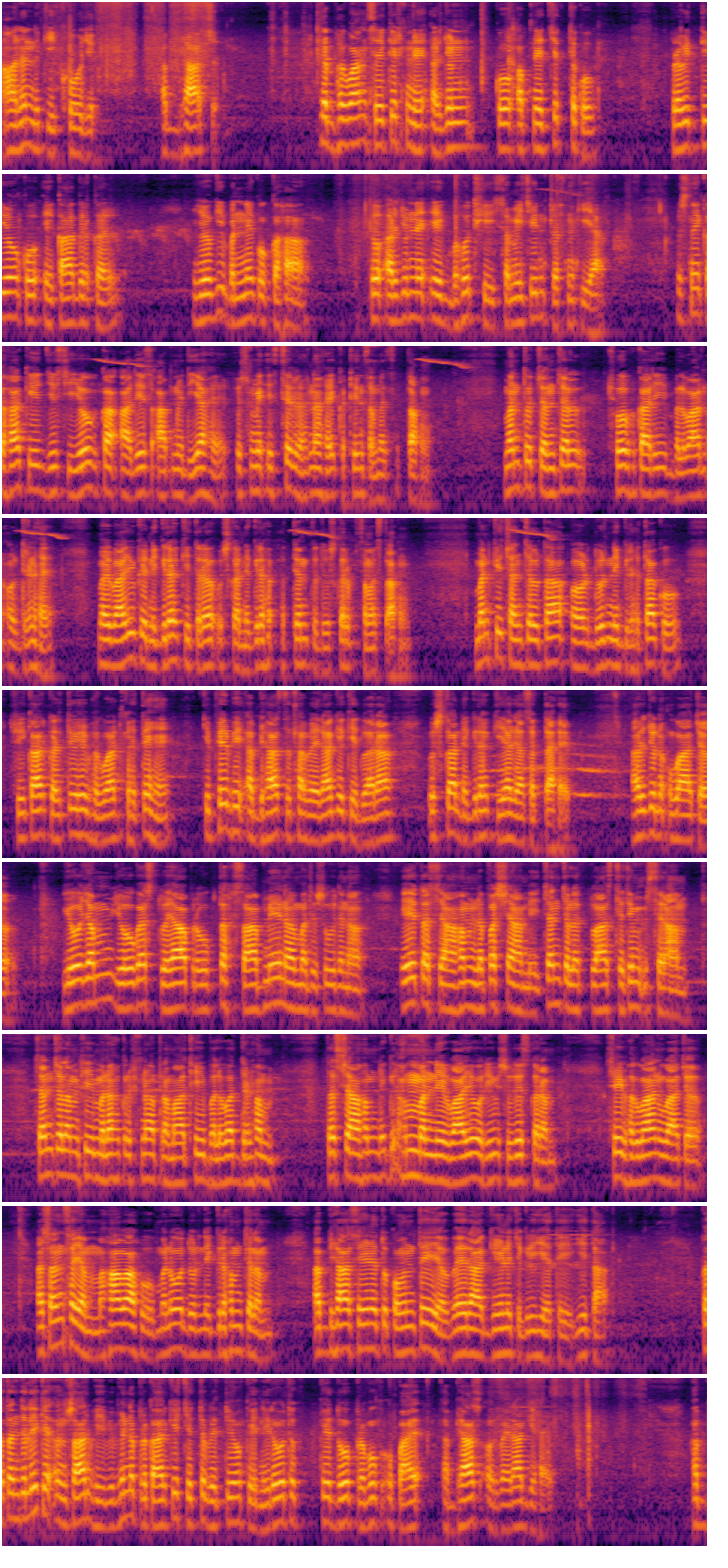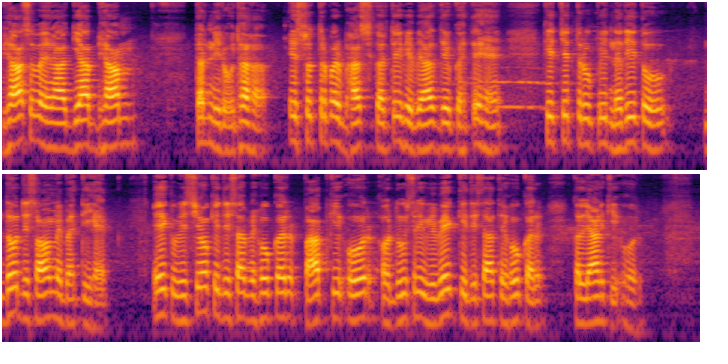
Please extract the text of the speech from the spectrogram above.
आनंद की खोज अभ्यास। जब भगवान श्री कृष्ण ने अर्जुन को अपने चित्त को, प्रवृत्तियों को एकाग्र कर योगी बनने को कहा तो अर्जुन ने एक बहुत ही समीचीन प्रश्न किया। उसने कहा कि जिस योग का आदेश आपने दिया है, उसमें स्थिर रहना है, कठिन समझता हूँ। मन तो चंचल, क्षोभकारी, बलवान और दृढ़ है। मैं वायु के निग्रह की तरह उसका निग्रह अत्यंत दुष्कर समझता हूँ। मन की चंचलता और दुर्निग्रहता को स्वीकार करते हुए भगवान कहते हैं कि फिर भी अभ्यास तथा वैराग्य के द्वारा उसका निग्रह किया जा सकता है। अर्जुन उवाच योजम योगस्तया प्रोक्त साम्य साम्येन मधुसूदन, एतस्याहं न पश्यामि चंचलत्वा स्थिति स्थिराम। चंचलम ही मन कृष्ण प्रमाथि बलवदृढ़ तस्याहं निग्रह मन्ये वायोरिव सुदुष्कर श्री भगवान वाच असंशय महाबाहो मनो दुर्निग्रह चलम। अभ्यासेन तो कौंतेय वैराग्येण च गीता। पतंजलि के अनुसार भी विभिन्न प्रकार की चित्तवृत्तियों के निरोध के दो प्रमुख उपाय अभ्यास और वैराग्य है। अभ्यास वैराग्याभ्याम तनिरोध इस सूत्र पर भाष्य करते हुए व्यासदेव कहते हैं कि चित्रूपी नदी तो दो दिशाओं में बहती है। एक विषयों की दिशा में होकर पाप की ओर और, और दूसरी विवेक की दिशा से होकर कल्याण की ओर।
